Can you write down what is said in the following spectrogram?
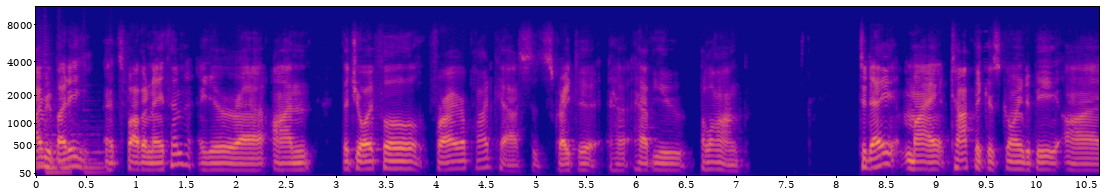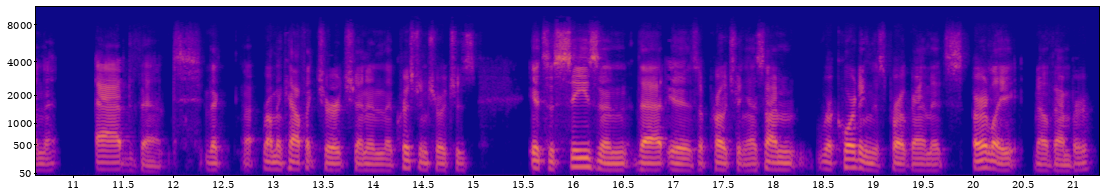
Hi, everybody. It's Father Nathan. You're uh, on the Joyful Friar podcast. It's great to ha- have you along. Today, my topic is going to be on Advent. The uh, Roman Catholic Church and in the Christian churches, it's a season that is approaching. As I'm recording this program, it's early November,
